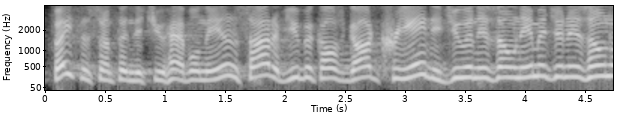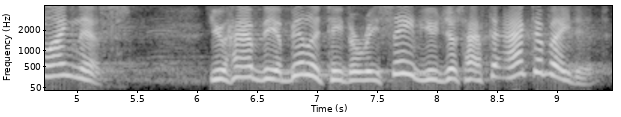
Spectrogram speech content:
Faith is something that you have on the inside of you because God created you in His own image and His own likeness. You have the ability to receive, you just have to activate it.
